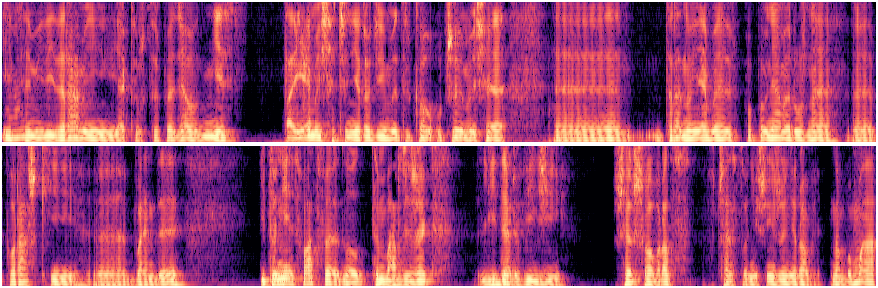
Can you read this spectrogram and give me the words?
I Mhm. tymi liderami, jak to już ktoś powiedział, nie stajemy się czy nie rodzimy, tylko uczymy się, e, trenujemy, popełniamy różne e, porażki, e, błędy. I to nie jest łatwe. No, tym bardziej, że jak lider widzi szerszy obraz często niż inżynierowie, no bo ma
